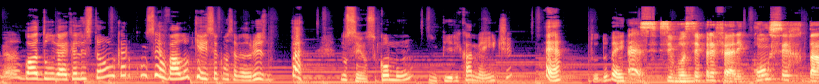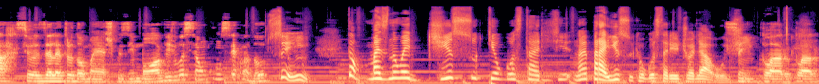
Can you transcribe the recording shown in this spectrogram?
Eu gosto do lugar que eles estão, eu quero conservá-lo. Ok, isso é conservadorismo? Pá, no senso comum, empiricamente, é. Tudo bem. É, se você prefere consertar seus eletrodomésticos imóveis, você é um conservador. Sim. Então, mas não é disso que eu gostaria. Não é para isso que eu gostaria de olhar hoje. Sim, claro, claro.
